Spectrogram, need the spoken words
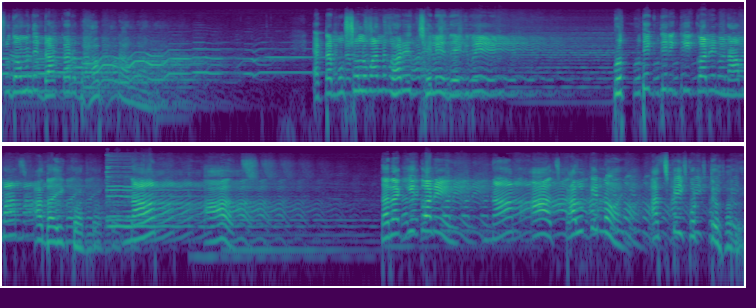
শুধু আমাদের ডাকার ভাবটা আলাদা। একটা মুসলমান ঘরের ছেলে দেখবে প্রত্যেক দিন কি করে? নামাজ আদায় করে। নাম আজ। তারা কি করে? নাম আজ। কালকে নয়, আজকেই করতে হবে।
